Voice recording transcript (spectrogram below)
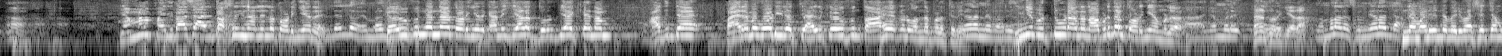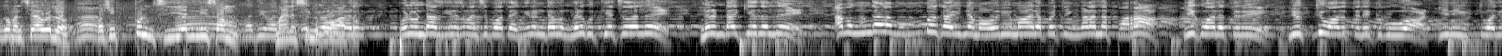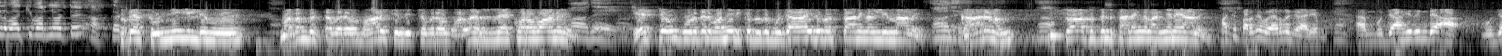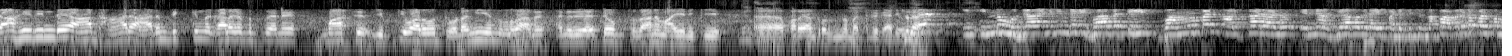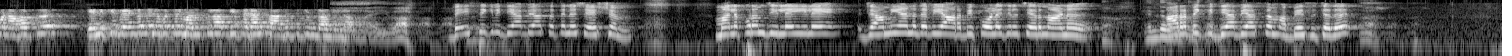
നമ്മളെ പരിഭാഷ അൽ ബഹ്റീനല്ലല്ലോ തുടങ്ങിയത്. ഇല്ലല്ലോ തുടങ്ങിയത്. കാരണം ഇയാളെ ദുർവ്യാഖ്യാനം അതിന്റെ പരമകോടിയിലെത്തി അൽ കൗഫും താഹയൊക്കെ വന്നപ്പോഴത്തിന് ഇനി വിട്ടുകൂടാണ് അവിടുന്ന് തുടങ്ങി നമ്മൾ ആ, നമ്മൾ ഞാൻ തുടങ്ങിയതാ. നമ്മളല്ല മനുവിന്റെ പരിഭാഷ വെച്ച് നമുക്ക് മനസ്സിലാവുമല്ലോ. പക്ഷെ ഇപ്പോഴും സി എൻ ഇസം മതി. മനസ്സിൽ. ഇപ്പോഴും ഉണ്ടാ പോകാത്ത. എങ്ങനെ ഉണ്ടാവും നിങ്ങൾ കുത്തിവെച്ചതല്ലേ? നിങ്ങൾ ഉണ്ടാക്കിയതല്ലേ? അപ്പൊ നിങ്ങളെ മുമ്പ് കഴിഞ്ഞ മൗര്യമാരെ പറ്റി നിങ്ങൾ തന്നെ പറ. ഈ കോലത്തിൽ യുക്തിവാദത്തിലേക്ക് പോവാണ് ഇനി യുക്തിവാദികൾ ബാക്കി പറഞ്ഞോട്ടെ? സുന്നിയിൽ നിന്ന് മതം വിട്ടവരോ മാറി ചിന്തിച്ചവരോ വളരെ കുറവാണ്. അതെ. ഏറ്റവും കൂടുതൽ വന്നിരിക്കുന്നത് മുജാഹിദ് പ്രസ്ഥാനങ്ങളിൽ നിന്നാണ്. കാരണം വിശ്വാസത്തിന്റെ തലങ്ങൾ അങ്ങനെയാണ്. പക്ഷെ പറഞ്ഞ വേറൊരു കാര്യം. ആ. മുജാഹിദിന്റെ മുജാഹിദിന്റെ ആ ധാര ആരംഭിക്കുന്ന കാലഘട്ടത്തിൽ തന്നെ മാസ് യുക്തിവാദവും തുടങ്ങി എന്നുള്ളതാണ് അതിനൊരു ഏറ്റവും പ്രധാനമായി എനിക്ക് പറയാൻ തോന്നുന്ന മറ്റൊരു കാര്യം. ഇന്ന് മുജാഹിദിന്റെ വിഭാഗത്തിൽ വമ്പൻ ആൾക്കാരാണ് എന്നെ അധ്യാപകരായി പഠിപ്പിച്ചിരുന്നത്. അപ്പൊ അവരുടെ കുഴപ്പമാണ്. അവർക്ക് എനിക്ക് വേണ്ടുന്ന രൂപത്തിൽ മനസ്സിലാക്കി തരാൻ സാധിച്ചിട്ടുണ്ടാകില്ല. ബേസിക് വിദ്യാഭ്യാസത്തിന് ശേഷം മലപ്പുറം ജില്ലയിലെ ജാമിയ നദവിയ അറബിക് കോളേജിൽ ചേർന്നാണ് അറബിക് വിദ്യാഭ്യാസം അഭ്യസിച്ചത്.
